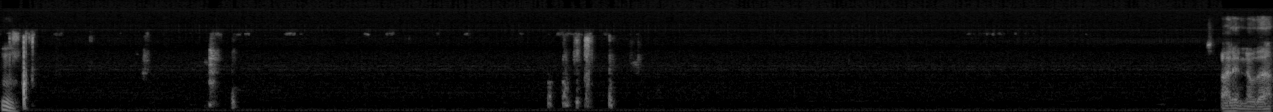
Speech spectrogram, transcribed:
Hmm. I didn't know that.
